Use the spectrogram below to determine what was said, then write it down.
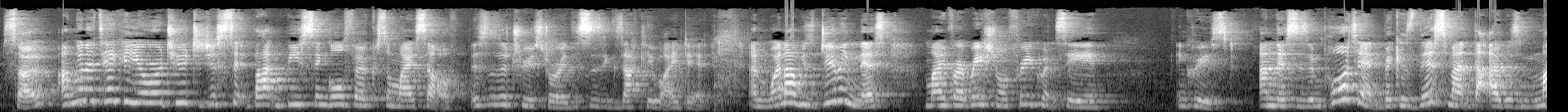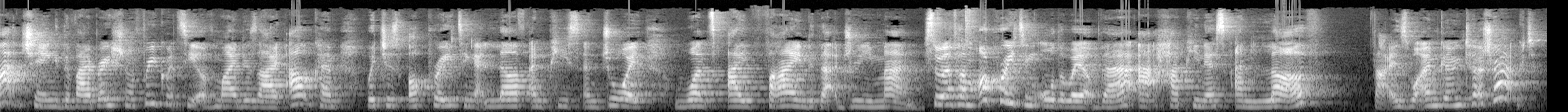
So I'm gonna take a year or two to just sit back, be single, focus on myself. This is a true story. This is exactly what I did. And when I was doing this, my vibrational frequency increased. And this is important because this meant that I was matching the vibrational frequency of my desired outcome, which is operating at love and peace and joy once I find that dream man. So if I'm operating all the way up there at happiness and love, that is what I'm going to attract.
